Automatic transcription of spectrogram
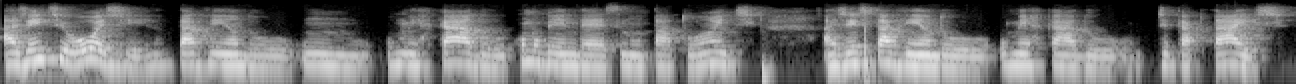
A gente hoje está vendo um, um mercado, como o BNDES não está atuante, a gente está vendo o mercado de capitais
